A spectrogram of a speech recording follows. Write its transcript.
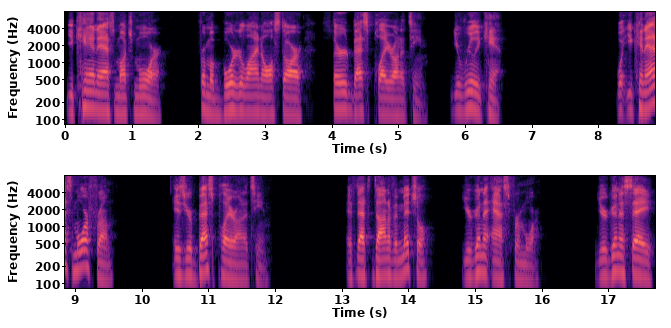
You can't ask much more from a borderline all star, third best player on a team. You really can't. What you can ask more from is your best player on a team. If that's Donovan Mitchell, you're going to ask for more. You're going to say,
